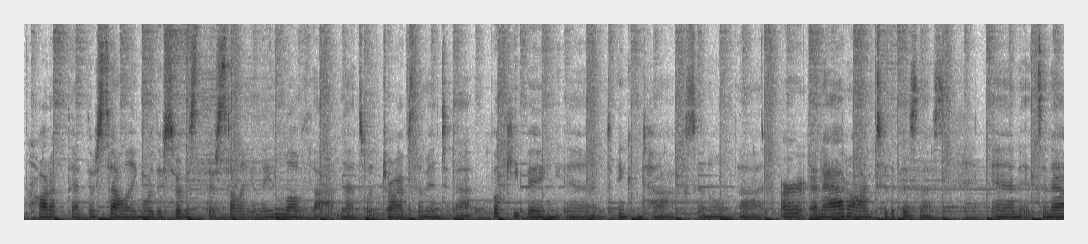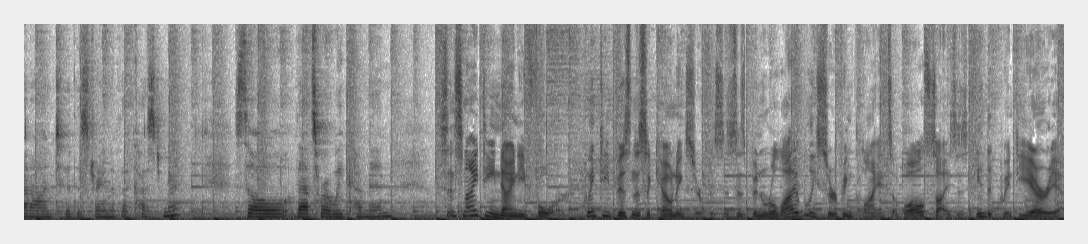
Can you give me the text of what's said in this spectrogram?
product that they're selling or the service that they're selling, and they love that, and that's what drives them into that. Bookkeeping and income tax and all of that are an add on to the business, and it's an add on to the strain of the customer. So that's where we come in. Since 1994, Quinte Business Accounting Services has been reliably serving clients of all sizes in the Quinte area.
